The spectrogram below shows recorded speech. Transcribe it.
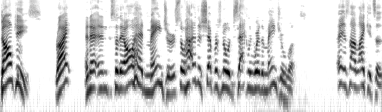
Donkeys, right? And, and so they all had mangers. So how did the shepherds know exactly where the manger was? It's not like it's a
